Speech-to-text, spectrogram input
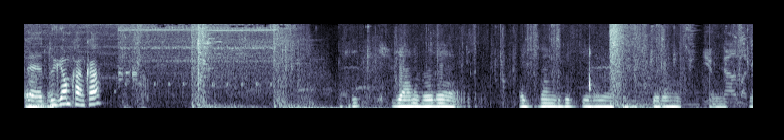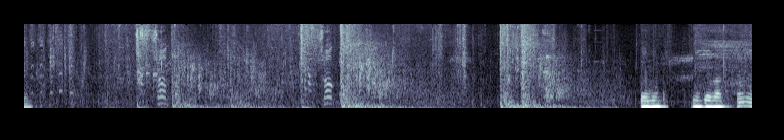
e, duyuyorum kanka. Hiç yani böyle ekran gidip geliyor. Hiç göremiyorum. Çok oku. Benim pinge baksana.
